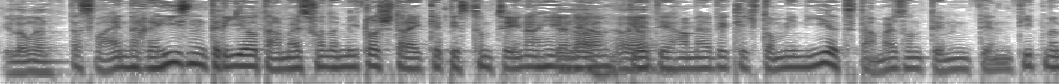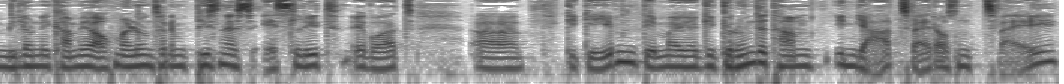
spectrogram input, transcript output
gelungen. Das war ein Riesentrio damals von der Mittelstrecke bis zum Zehner hin. Genau, ja. Die, ja. die, haben ja wirklich dominiert damals und dem, dem Dietmar Milonik haben wir auch mal unseren Business Athlete Award äh, gegeben, den wir ja gegründet haben im Jahr 2002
